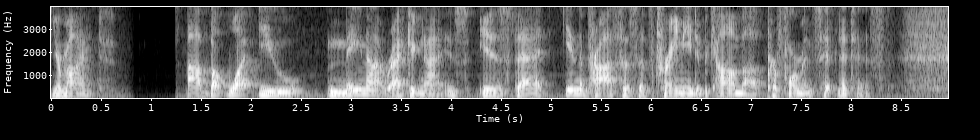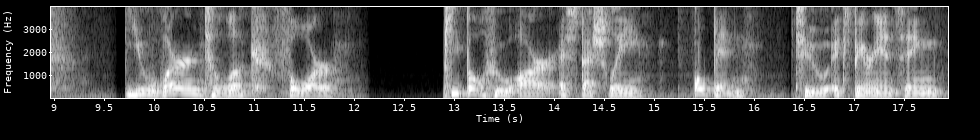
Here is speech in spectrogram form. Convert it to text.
your mind. Uh, but what you may not recognize is that in the process of training to become a performance hypnotist, you learn to look for people who are especially open to experiencing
